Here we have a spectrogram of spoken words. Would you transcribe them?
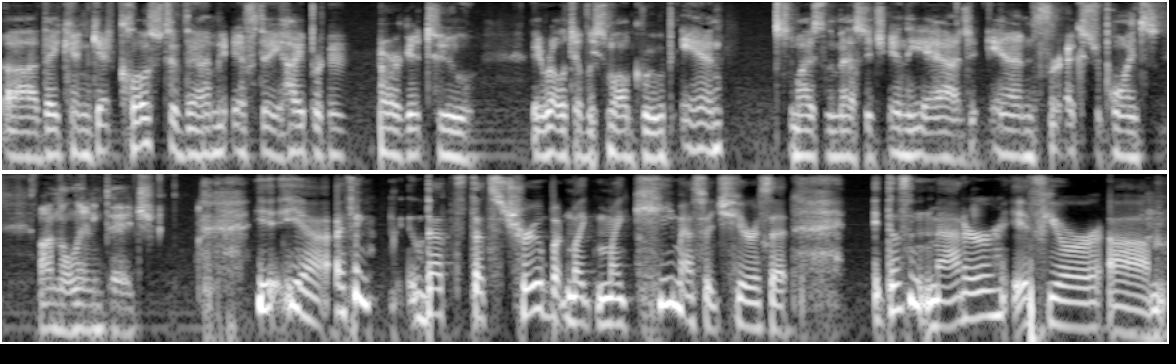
uh, they can get close to them if they hyper target to a relatively small group and customize the message in the ad and for extra points on the landing page. Yeah, I think that's that's true. But my my key message here is that it doesn't matter if your um,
